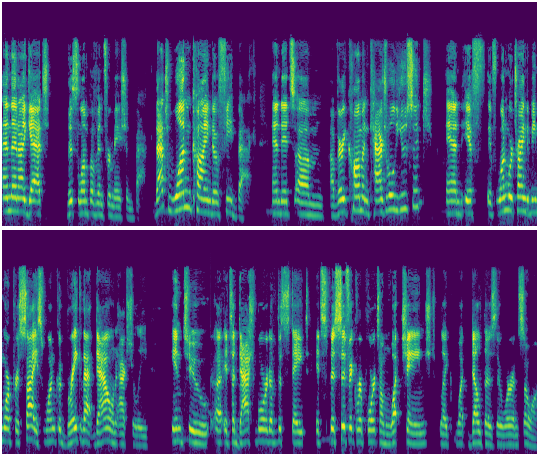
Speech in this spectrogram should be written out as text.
And then I get this lump of information back. That's one kind of feedback. And it's um, a very common casual usage. And if if one were trying to be more precise, one could break that down actually into uh, it's a dashboard of the state. It's specific reports on what changed, like what deltas there were, and so on.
